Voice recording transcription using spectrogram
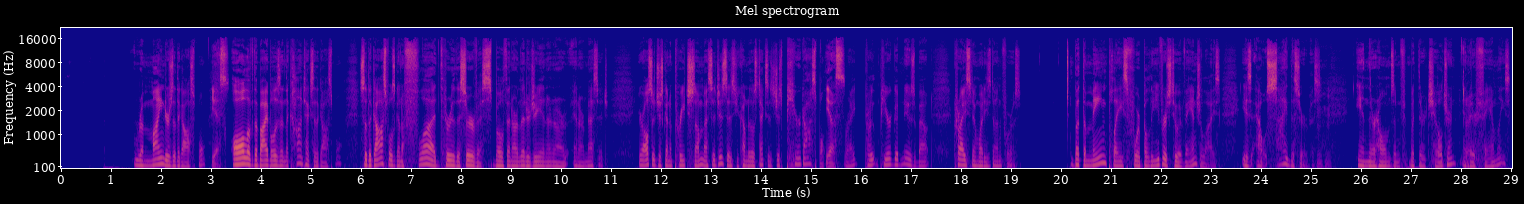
reminders of the gospel Yes. all of the Bible is in the context of the gospel. So the gospel is going to flood through the service, both in our liturgy and in our in our message. You're also just going to preach some messages as you come to those texts. It's just pure gospel, Yes. right? Pu- Pure good news about Christ and what He's done for us. But the main place for believers to evangelize is outside the service Mhm. in their homes and f- with their children and Right. their families,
